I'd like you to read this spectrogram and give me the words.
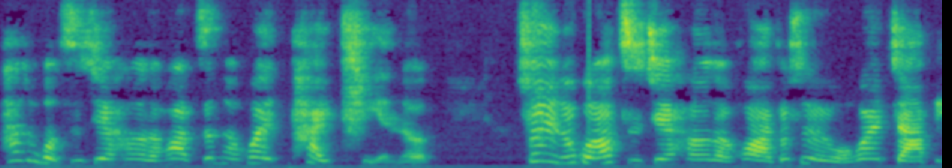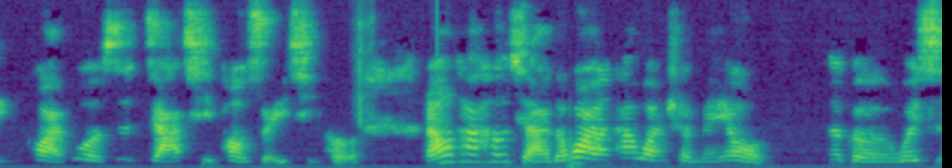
它如果直接喝的话，真的会太甜了。所以如果要直接喝的话，就是我会加冰块或者是加气泡水一起喝。然后它喝起来的话，它完全没有那个威士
